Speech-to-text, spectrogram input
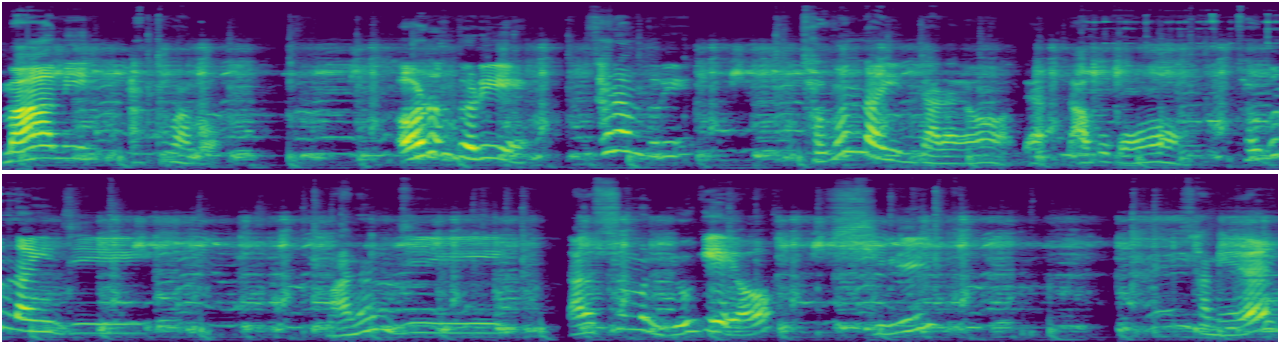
마음이 안 통하고 어른들이 사람들이 적은 나이인 줄 알아요. 나, 나보고 적은 나이인지 많은지 나는 26이에요. 10일 3일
